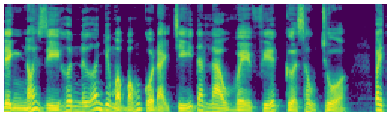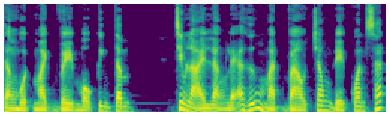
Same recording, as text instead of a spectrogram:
Định nói gì hơn nữa nhưng mà bóng của đại trí đã lao về phía cửa sau chùa, bay thẳng một mạch về mộ kinh tâm. Chim lại lặng lẽ hướng mặt vào trong để quan sát,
